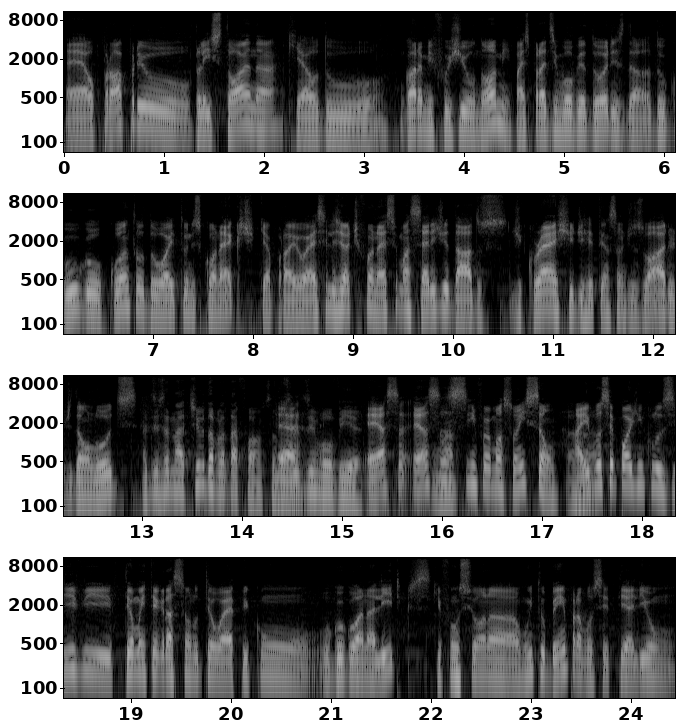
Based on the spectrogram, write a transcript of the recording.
é, o próprio Play Store, né, que é o do... agora me fugiu o nome, mas para desenvolvedores da- do Google, quanto do iTunes Connect, que é para iOS, ele já te fornece uma série de dados de crash, de retenção de usuário, de downloads, Mas isso é nativo da plataforma, você não É. precisa desenvolver. essa, essas informações são. Aí você pode, inclusive, ter uma integração do teu app com o Google Analytics, que funciona muito bem para você ter ali um,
